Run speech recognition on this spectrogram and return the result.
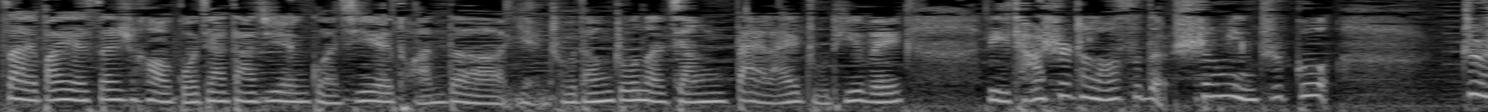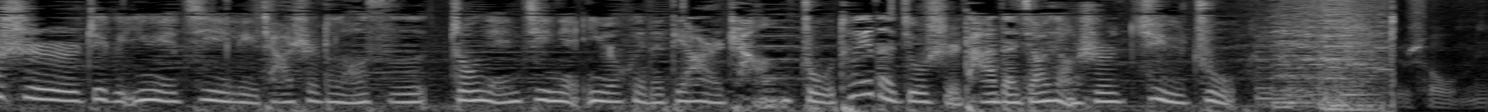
在八月三十号，国家大剧院管弦乐团的演出当中呢，将带来主题为理查施特劳斯的《生命之歌》。这是这个音乐季理查施特劳斯周年纪念音乐会的第二场，主推的就是他的交响诗巨著。比如说，我们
